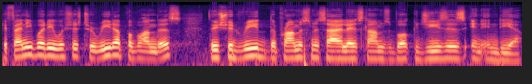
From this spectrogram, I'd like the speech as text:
If anybody wishes to read up upon this, they should read the promised Messiah salam's book, Jesus in India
